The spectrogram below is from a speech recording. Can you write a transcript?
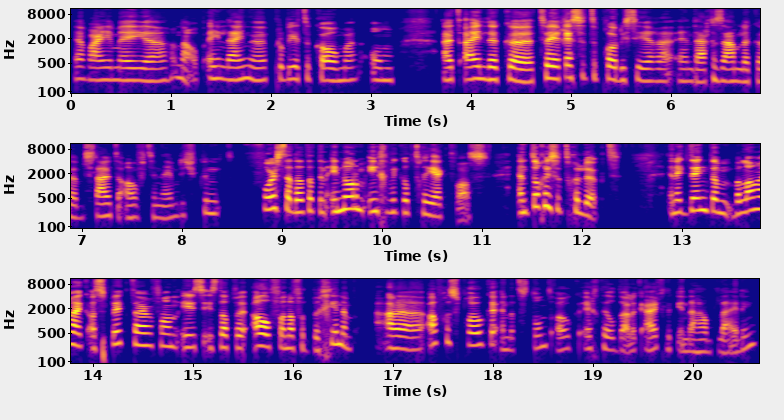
waar je mee nou, op één lijn probeert te komen om uiteindelijk twee resten te produceren en daar gezamenlijke besluiten over te nemen. Dus je kunt voorstellen dat het een enorm ingewikkeld traject was. En toch is het gelukt. En ik denk dat een belangrijk aspect daarvan is, is dat we al vanaf het begin hebben uh, afgesproken, en dat stond ook echt heel duidelijk eigenlijk in de handleiding,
